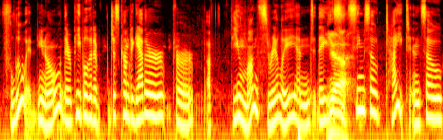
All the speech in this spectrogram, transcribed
fluid, you know. There are people that have just come together for a few months, really, and they yeah. s- seem so tight and so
